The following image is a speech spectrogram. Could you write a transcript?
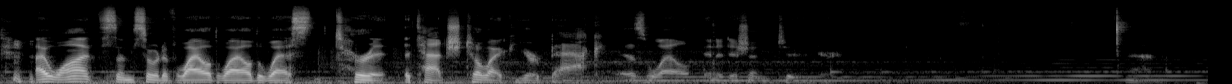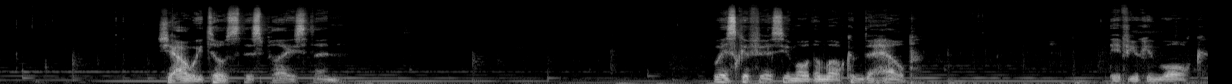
I want some sort of wild, wild west turret attached to like your back as well, in addition to your. Um, shall we toast this place then? Whiskerfist, you're more than welcome to help. If you can walk.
